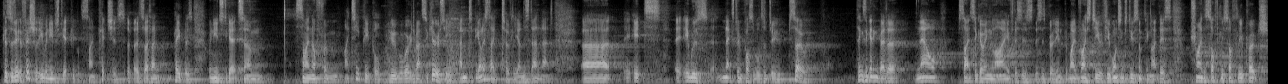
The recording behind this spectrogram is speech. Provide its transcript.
Because to do it officially, we needed to get people to sign pictures, uh, sign papers. We needed to get um, sign off from IT people who were worried about security. And to be honest, I totally understand that. Uh, it's, it was next to impossible to do. So things are getting better. Now sites are going live. This is, this is brilliant. But my advice to you, if you're wanting to do something like this, try the softly, softly approach.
